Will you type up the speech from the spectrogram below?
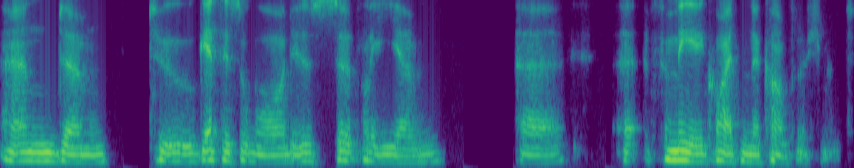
and um, to get this award is certainly, um, uh, uh, for me, quite an accomplishment.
